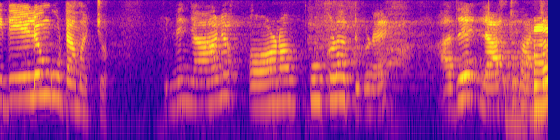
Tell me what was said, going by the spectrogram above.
ഇതിലും കൂട്ടാൻ പറ്റും. പിന്നെ ഞാൻ ഓണം പൂക്കളം ഇട്ടുക്കണേ അത് ലാസ്റ്റ് കാണിച്ചു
